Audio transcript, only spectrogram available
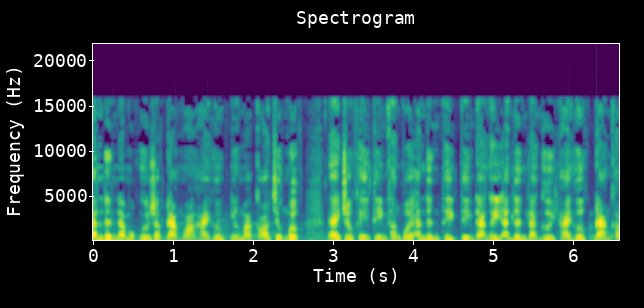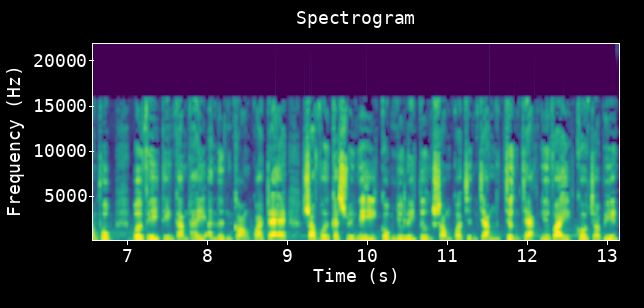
Anh Linh là một người rất đàng hoàng hài hước nhưng mà có chừng mực. Ngay trước khi Tiên thân với anh Linh thì Tiên đã nghĩ anh Linh là người hài hước đáng khâm phục bởi vì Tiên cảm thấy anh Linh còn quá trẻ so với cách suy nghĩ cũng như lý tưởng sống quá chính chắn, chững chạc như vậy, cô cho biết.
